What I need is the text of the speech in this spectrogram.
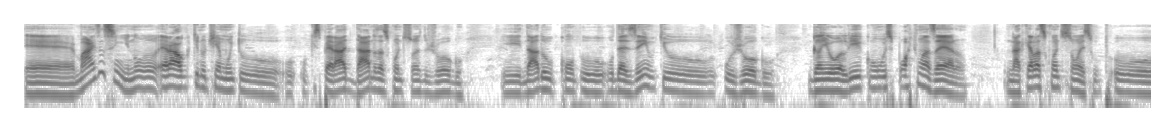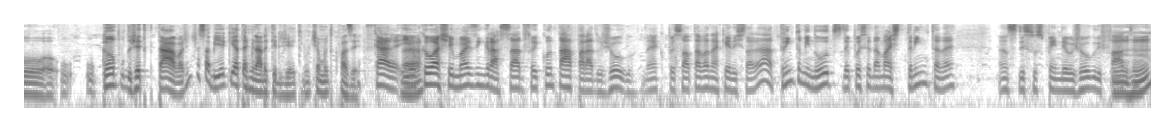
É, mas assim, não, era algo que não tinha muito o, o que esperar, dadas as condições do jogo e dado o, o, o desenho que o, o jogo ganhou ali com o Sport 1x0. Naquelas condições, o, o, o campo do jeito que tava, a gente já sabia que ia terminar daquele jeito, não tinha muito o que fazer. Cara, e É. o que eu achei mais engraçado foi quando tava parado o jogo, né? Que o pessoal tava naquela história, ah, 30 minutos, depois você dá mais 30, né? Antes de suspender o jogo, de fato. Uhum.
